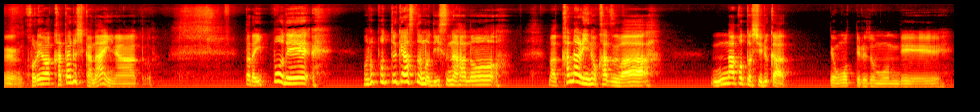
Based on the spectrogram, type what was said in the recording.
うん、これは語るしかないなと。ただ一方で、このポッドキャストのリスナーの、まあ、かなりの数は、んなこと知るかって思ってると思うんで、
